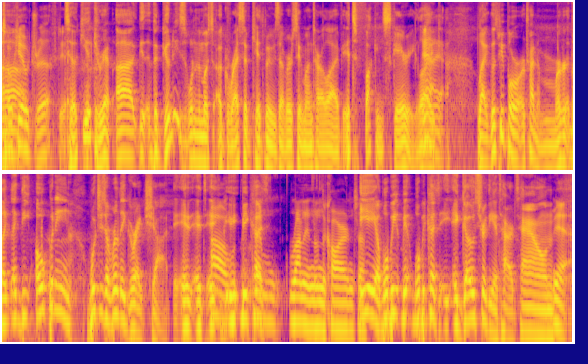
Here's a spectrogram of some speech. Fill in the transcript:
Tokyo Uh, Drift. Yeah. Tokyo Drift. Uh, the Goonies is one of the most aggressive kids movies I've ever seen in my entire life. It's fucking scary. Like, yeah. like those people are trying to murder. Like, like the opening, which is a really great shot. It, it, it, oh, because running in the car and stuff. Yeah, yeah, well, be, well, because it, goes through the entire town. Yeah.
